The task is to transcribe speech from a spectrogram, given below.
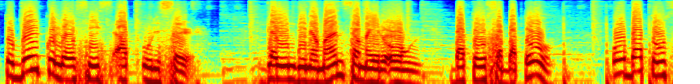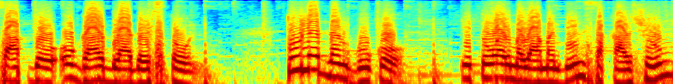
tuberculosis at ulcer. Gayun din naman sa mayroong bato sa bato o bato sa abdo o gallbladder stone. Tulad ng buko, ito ay mayaman din sa calcium,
